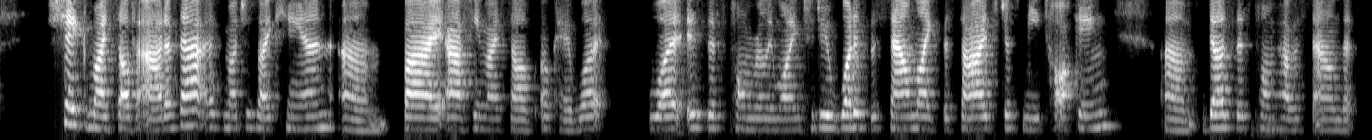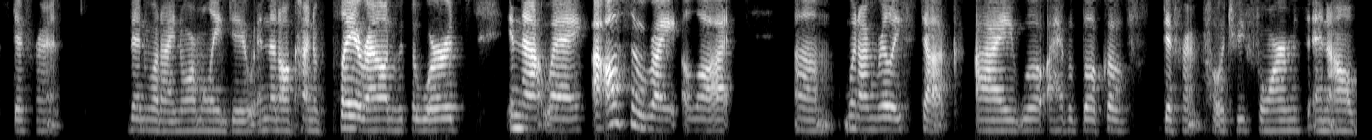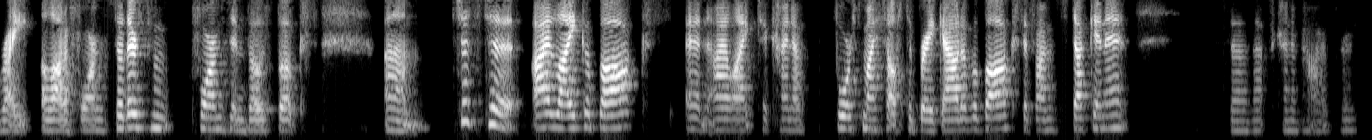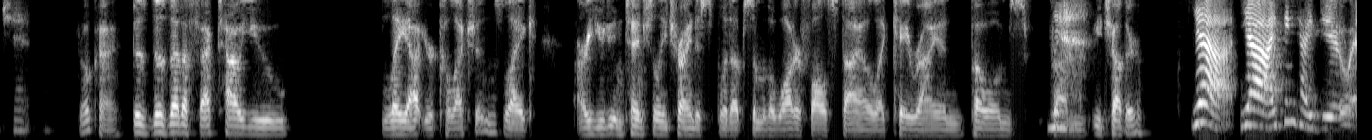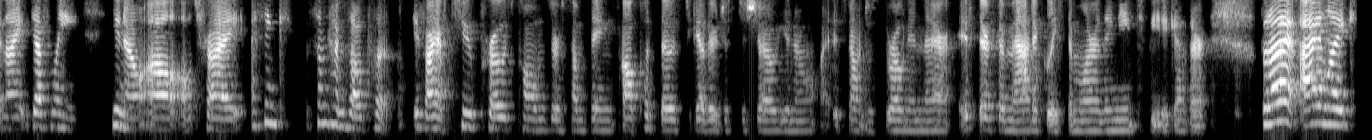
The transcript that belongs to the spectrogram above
shake myself out of that as much as i can um, by asking myself okay what what is this poem really wanting to do what does the sound like besides just me talking um, does this poem have a sound that's different than what I normally do. And then I'll kind of play around with the words in that way. I also write a lot. Um, when I'm really stuck, I will, I have a book of different poetry forms and I'll write a lot of forms. So there's some forms in both books. Um, just to, I like a box and I like to kind of force myself to break out of a box if I'm stuck in it. So that's kind of how I approach it. Okay. Does does that affect how you lay out your collections? Like, are you intentionally trying to split up some of the waterfall style, like Kay Ryan poems from yeah. each other? Yeah, yeah, I think I do, and I definitely, you know, I'll I'll try. I think sometimes I'll put if I have two prose poems or something, I'll put those together just to show, you know, it's not just thrown in there. If they're thematically similar, they need to be together. But I I like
